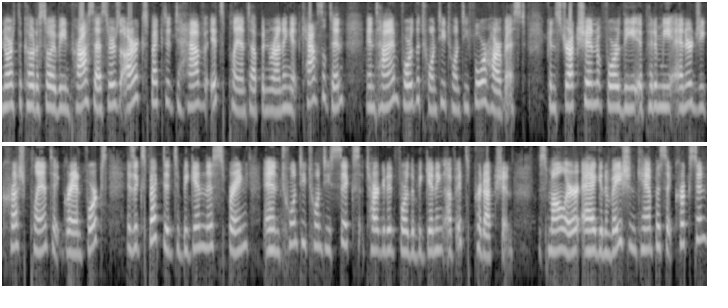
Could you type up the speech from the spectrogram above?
North Dakota soybean processors are expected to have its plant up and running at Casselton in time for the 2024 harvest. Construction for the Epitome Energy Crush plant at Grand Forks is expected to begin this spring and 2026 targeted for the beginning of its production. The smaller Ag Innovation campus at Crookston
